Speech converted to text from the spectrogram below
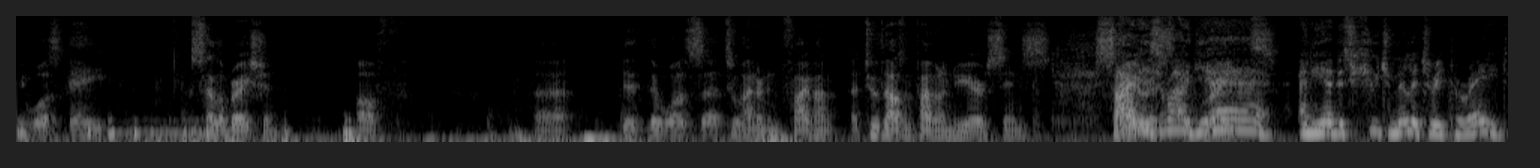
It was a celebration of. Uh, there there was uh, 200 500 uh, 2,500 years since Cyrus is right, yeah. Great. And he had this huge military parade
